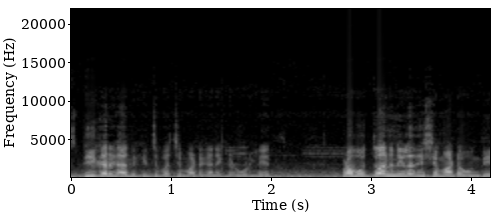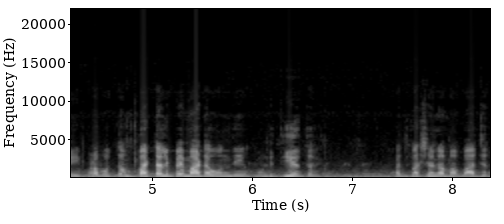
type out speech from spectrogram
స్పీకర్ గారిని కించపరిచే మాట కానీ ఎక్కడ కూడా లేదు. ప్రభుత్వాన్ని నిలదీసే మాట ఉంది. ప్రభుత్వం బట్టలిపే మాట ఉంది. ఉండి తీరుతుంది. ప్రతిపక్షంగా మా బాధ్యత.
